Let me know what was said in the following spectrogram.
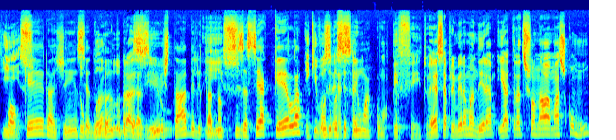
Isso. Qualquer agência do, do Banco, Banco, do Brasil, Brasil está habilitada, não precisa ser aquela em que você onde você recebe. tem uma conta. Perfeito. Essa é a primeira maneira e a tradicional, a mais comum,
